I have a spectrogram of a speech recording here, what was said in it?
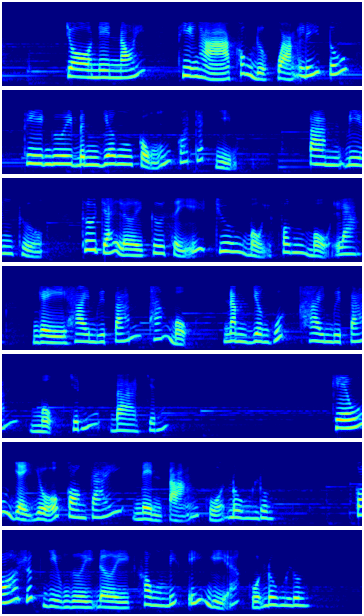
Cho nên nói, thiên hạ không được quản lý tốt, thì người bình dân cũng có trách nhiệm. Tam biên thượng, thư trả lời cư sĩ trương bội phân mộ lan, ngày 28 tháng 1 năm dân quốc 28 1939 khéo dạy dỗ con cái nền tảng của đôn luân có rất nhiều người đời không biết ý nghĩa của đôn luân.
